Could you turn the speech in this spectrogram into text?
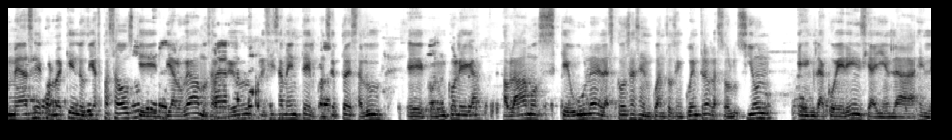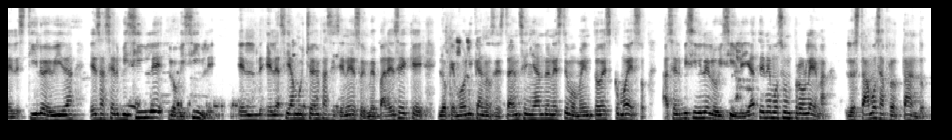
me hace acordar que en los días pasados que dialogábamos alrededor precisamente del concepto de salud eh, con un colega, hablábamos que una de las cosas en cuanto se encuentra la solución en la coherencia y en, la, en el estilo de vida es hacer visible lo visible. Él, él, hacía mucho énfasis en eso y me parece que lo que Mónica nos está enseñando en este momento es como eso, hacer visible lo visible. Ya tenemos un problema, lo estamos afrontando,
